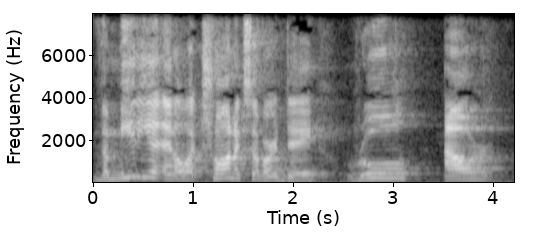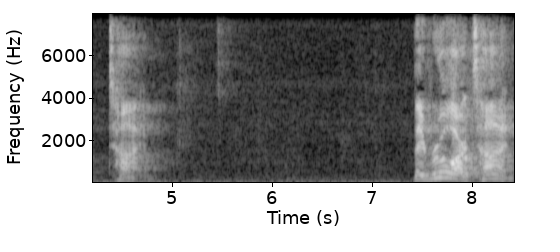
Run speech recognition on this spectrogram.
the media and electronics of our day rule our time. They rule our time.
